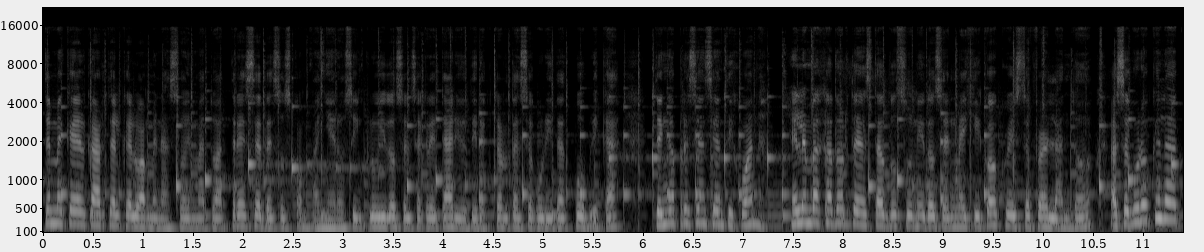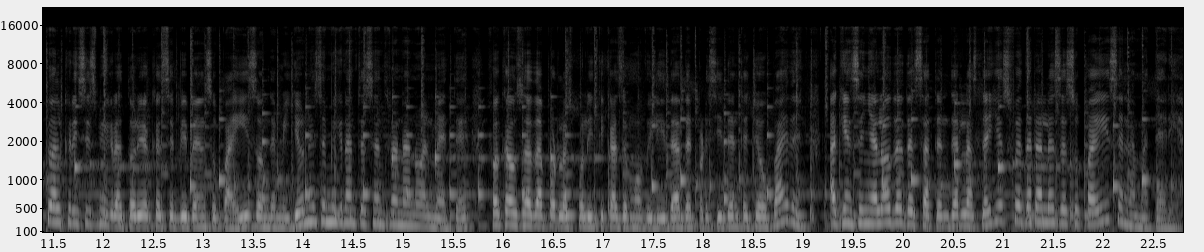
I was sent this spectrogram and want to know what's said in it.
Teme que el cártel que lo amenazó y mató a 13 de sus compañeros, incluidos el secretario y director de Seguridad Pública, tenga presencia en Tijuana. El embajador de Estados Unidos en México, Christopher Landau, aseguró que la actual crisis migratoria que se vive en su país, donde millones de migrantes entran anualmente, fue causada por las políticas de movilidad del presidente Joe Biden, a quien señaló de desatender las leyes federales de su país en la materia.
